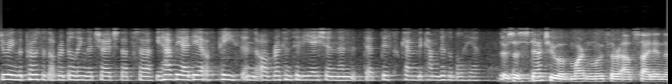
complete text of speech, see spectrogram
during the process of rebuilding the church that uh, you have the idea of peace and of reconciliation and that this can become visible here. There's a statue of Martin Luther outside in the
